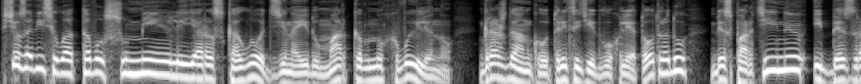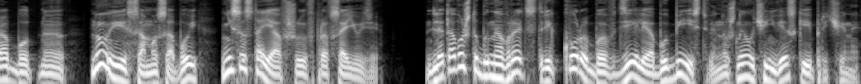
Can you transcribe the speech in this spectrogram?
Все зависело от того, сумею ли я расколоть Зинаиду Марковну Хвылину, гражданку 32 лет от роду, беспартийную и безработную, ну и, само собой, не состоявшую в профсоюзе. Для того, чтобы наврать Стрекороба в деле об убийстве, нужны очень веские причины.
